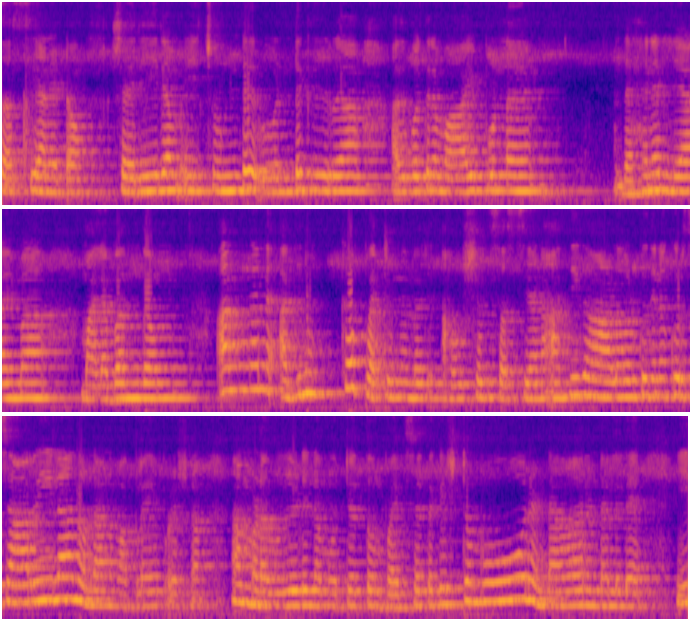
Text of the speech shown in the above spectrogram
സസ്യമാണ് കേട്ടോ ശരീരം ഈ ചുണ്ട് വിണ്ട് കീറുക അതുപോലെ തന്നെ വായ്പുണ്ണ് ദഹനമില്ലായ്മ മലബന്ധം അങ്ങനെ അതിനൊക്കെ പറ്റുന്ന ഒരു ഔഷധ സസ്യമാണ് അധികം ആളുകൾക്ക് ഇതിനെക്കുറിച്ച് അറിയില്ല എന്നുള്ളതാണ് മക്കളെ പ്രശ്നം. നമ്മുടെ വീടിന്റെ മുറ്റത്തും പരിസരത്തൊക്കെ ഇഷ്ടംപോലെ ഉണ്ടാകാറുണ്ടല്ലേ ഈ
